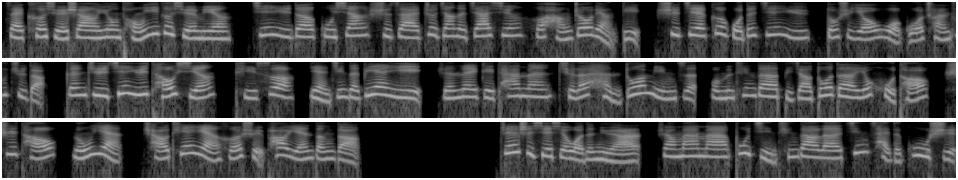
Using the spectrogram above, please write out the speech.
在科学上用同一个学名。金鱼的故乡是在浙江的嘉兴和杭州两地，世界各国的金鱼都是由我国传出去的。根据金鱼头型、体色、眼睛的变异，人类给它们取了很多名字。我们听的比较多的有虎头、狮头、龙眼、朝天眼和水泡眼等等。真是谢谢我的女儿，让妈妈不仅听到了精彩的故事，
